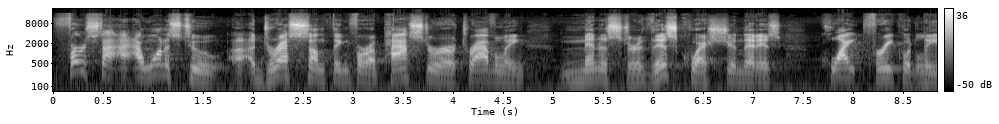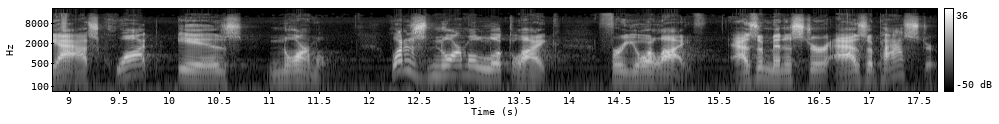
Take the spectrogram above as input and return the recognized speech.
first, I, I want us to uh, address something for a pastor or a traveling minister. This question that is quite frequently asked what is normal? What does normal look like for your life as a minister, as a pastor?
